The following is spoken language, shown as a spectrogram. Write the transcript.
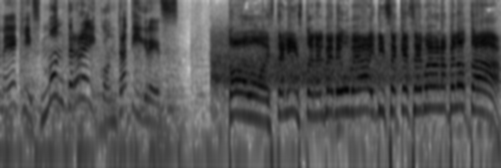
MX, Monterrey contra Tigres. Todo esté listo en el BBVA y dice que se mueva la pelota.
